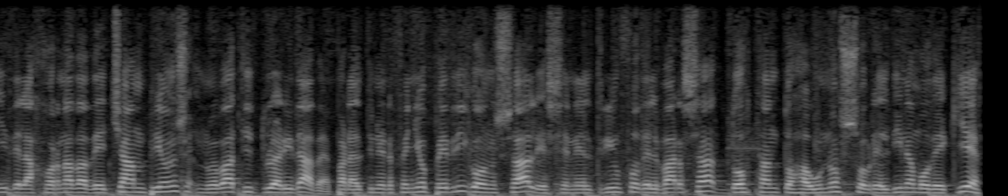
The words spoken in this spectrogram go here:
Y de la jornada de Champions, nueva titularidad para el tinerfeño Pedri González en el triunfo del Barça, dos tantos a uno sobre el Dinamo de Kiev.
